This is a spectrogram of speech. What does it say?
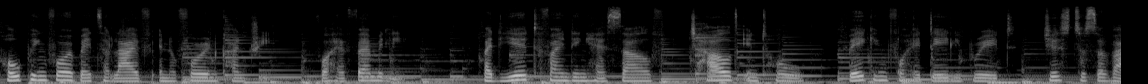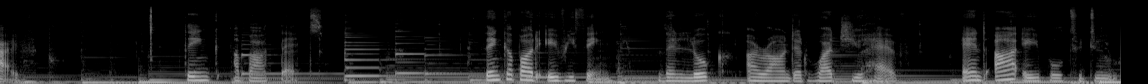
hoping for a better life in a foreign country for her family, but yet finding herself, child in tow, begging for her daily bread just to survive. Think about that. Think about everything, then look around at what you have and are able to do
